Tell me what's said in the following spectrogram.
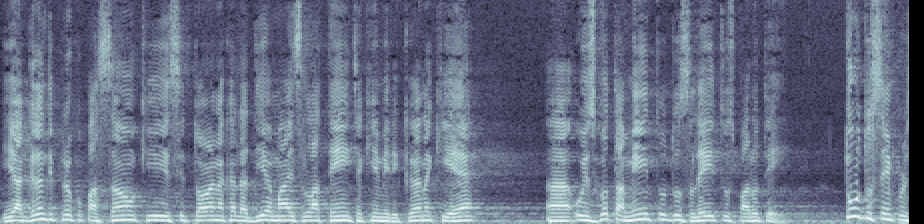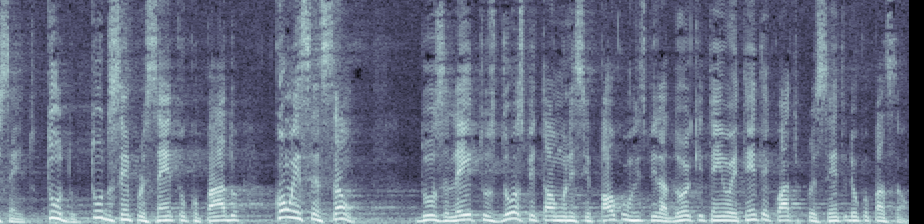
e a grande preocupação que se torna cada dia mais latente aqui em Americana, que é uh, o esgotamento dos leitos para UTI. Tudo 100%, tudo, tudo 100% ocupado, com exceção dos leitos do Hospital Municipal com respirador, que tem 84% de ocupação.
